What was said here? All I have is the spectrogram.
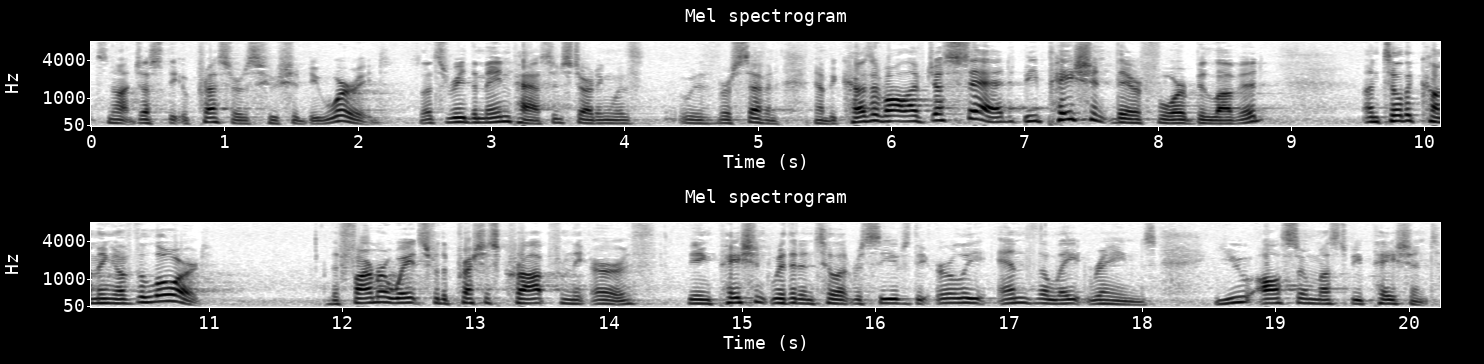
it's not just the oppressors who should be worried. So let's read the main passage starting with with verse 7. Now, because of all I've just said, be patient, therefore, beloved, until the coming of the Lord. The farmer waits for the precious crop from the earth, being patient with it until it receives the early and the late rains. You also must be patient.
